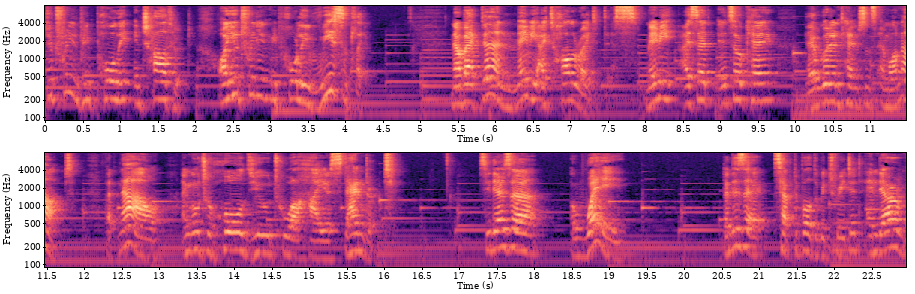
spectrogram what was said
You treated me poorly in childhood, or you treated me poorly recently. Now, back then, maybe I tolerated this. Maybe I said, it's okay, they have good intentions and whatnot. But now, I'm going to hold you to a higher standard. See, there's a, a way that is acceptable to be treated, and there are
